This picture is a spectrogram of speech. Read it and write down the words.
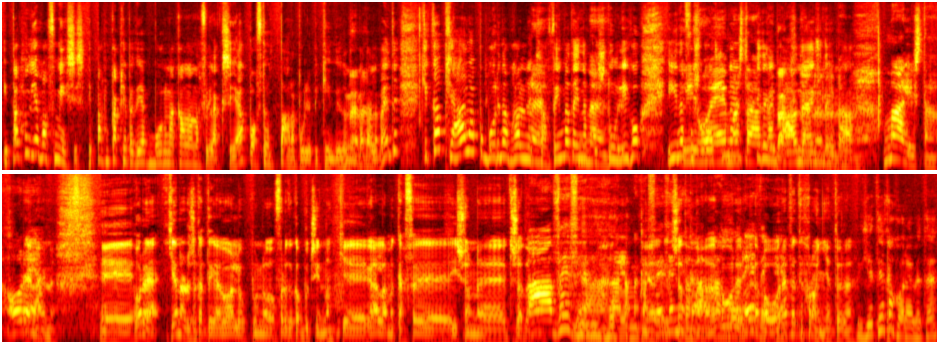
υπάρχουν διαβαθμίσεις. Υπάρχουν κάποια παιδιά που μπορούν να κάνουν αναφυλαξία, που αυτό είναι πάρα πολύ επικίνδυνο, Ναι, το ναι. καταλαβαίνετε, και κάποια άλλα που μπορεί να βγάλουν Ναι, εξανθήματα ή να ναι. πληστούν λίγο ή να Λίγο φουσκώσουν αίμα στα κτλ. Εντάξει, ναι, Ναι, ναι, ναι, κτλ. ναι, ναι. Μάλιστα, ωραία. Ένα, ένα. Ε, ωραία. Για να ρωτήσω κάτι εγώ άλλο που είναι ο Φρέντο Καπουτσίνο και γάλα με καφέ ίσον ε, του σατανά. Α, βέβαια, γάλα με καφέ Είναι δεν του σατανά. είναι Απαγορεύεται. απαγορεύεται. Απαγορεύεται χρόνια τώρα. Γιατί απαγορεύεται;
